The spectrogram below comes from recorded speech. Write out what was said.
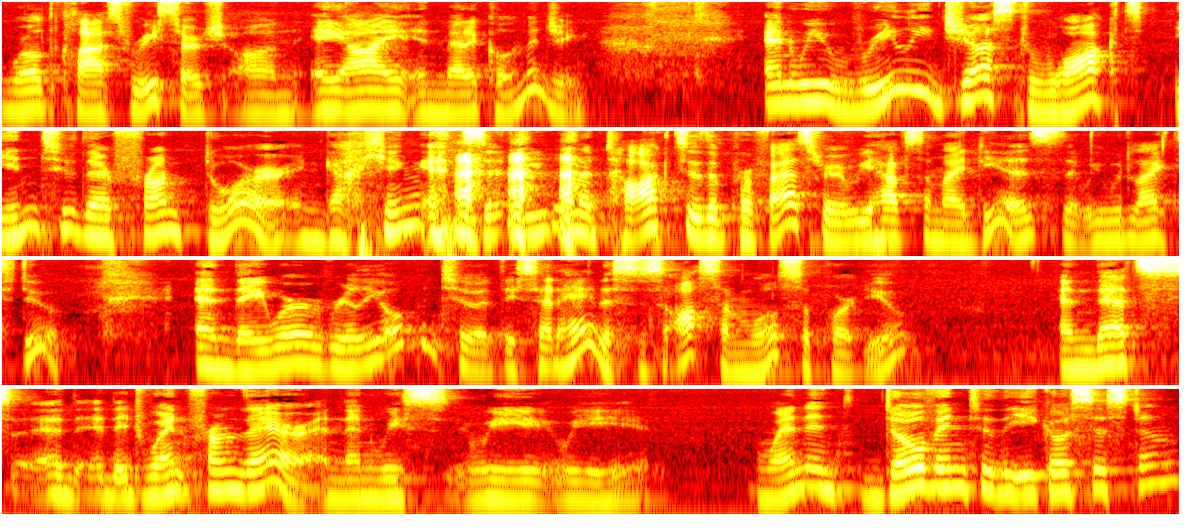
world class research on AI in medical imaging. And we really just walked into their front door in Garching and said, we want to talk to the professor. We have some ideas that we would like to do and they were really open to it. They said, "Hey, this is awesome. We'll support you." And that's it, it went from there. And then we we we went and dove into the ecosystem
